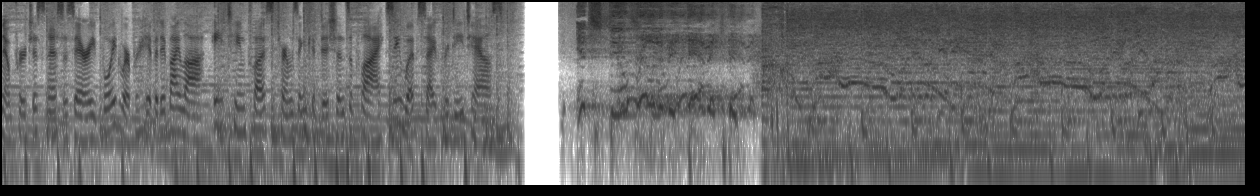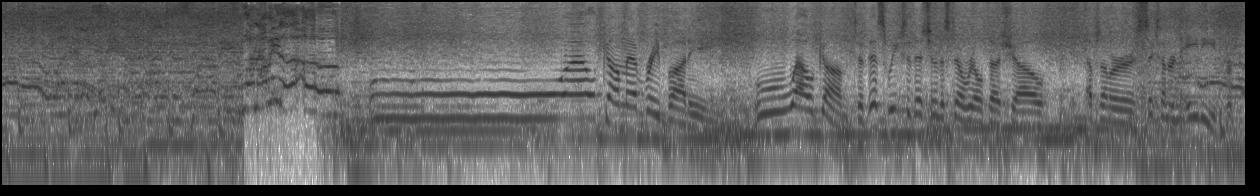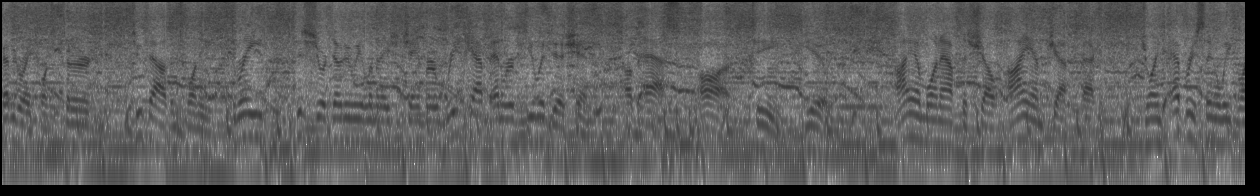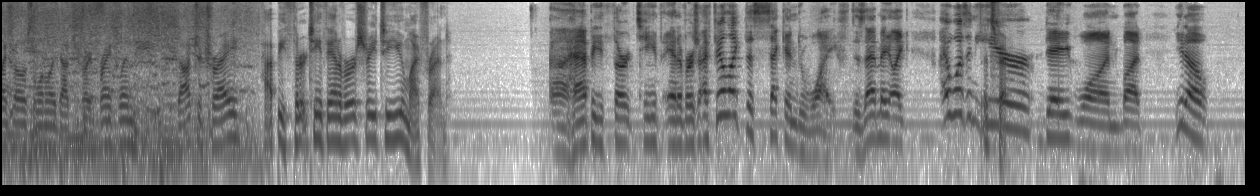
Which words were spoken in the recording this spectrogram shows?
No purchase necessary. Void where prohibited by law. 18 plus terms and conditions apply. See website for details. It's still real to me, damn it. Welcome, everybody. Welcome to this week's edition of the Still Real to Us Show, episode number 680 for February 23rd, 2023. This is your WWE Elimination Chamber recap and review edition of SRTU. I am one half of the show. I am Jeff Peck, joined every single week by my co-host, the one way Dr. Trey Franklin. Dr. Trey, happy 13th anniversary to you, my friend. Uh, happy 13th anniversary. I feel like the second wife. Does that make like I wasn't That's here day one, but you know,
